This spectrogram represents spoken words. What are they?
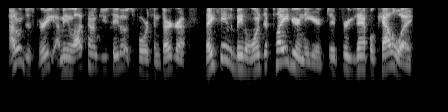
I don't disagree. I mean, a lot of times you see those fourth and third round they seem to be the ones that play during the year. For example, Callaway.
